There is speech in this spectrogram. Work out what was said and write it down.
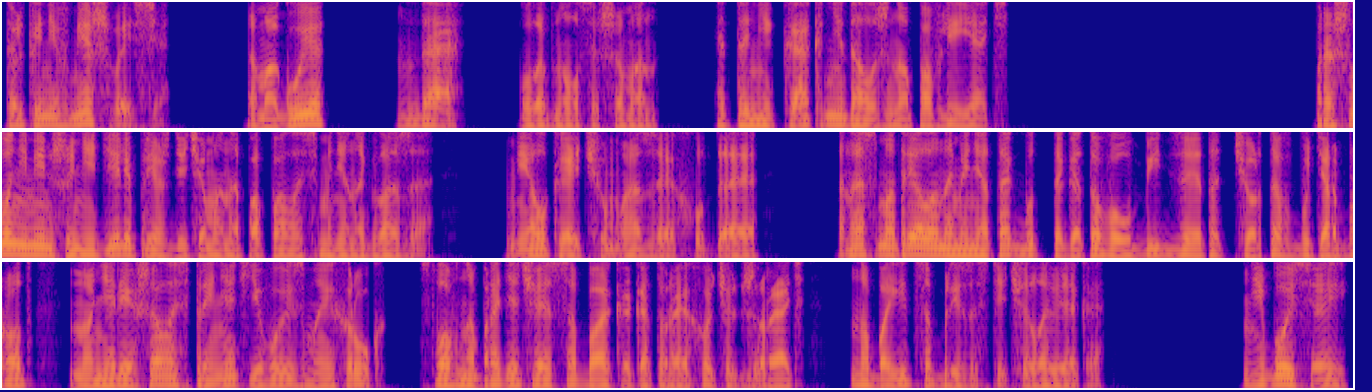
только не вмешивайся. А могу я? Да, улыбнулся шаман. Это никак не должно повлиять. Прошло не меньше недели, прежде чем она попалась мне на глаза. Мелкая, чумазая, худая, она смотрела на меня так, будто готова убить за этот чертов бутерброд, но не решалась принять его из моих рук, словно бродячая собака, которая хочет жрать, но боится близости человека. «Не бойся, эй,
